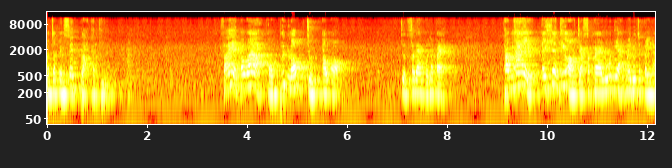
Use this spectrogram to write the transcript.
มันจะเป็นเส้นประทันที สาเหตุเพราะว่าผมเพิ่งลบจุดเอาออก จุดแสดงผลออกไปทำให้ไอ้เส้นที่ออกจากสแควร์รูทเนี่ยไม่รู้จะไปไหน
